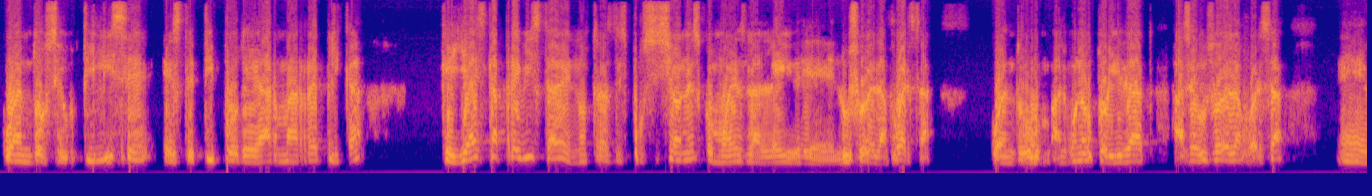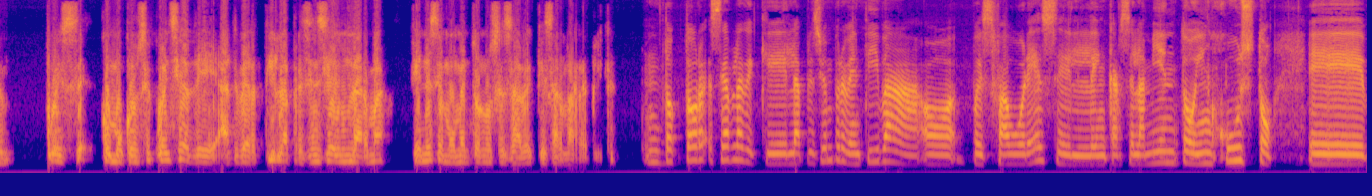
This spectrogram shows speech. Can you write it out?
cuando se utilice este tipo de arma réplica, que ya está prevista en otras disposiciones, como es la ley del uso de la fuerza. Cuando alguna autoridad hace uso de la fuerza, eh, pues como consecuencia de advertir la presencia de un arma que en ese momento no se sabe que es arma réplica. Doctor, se habla de que la prisión preventiva pues favorece el encarcelamiento injusto. Eh,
